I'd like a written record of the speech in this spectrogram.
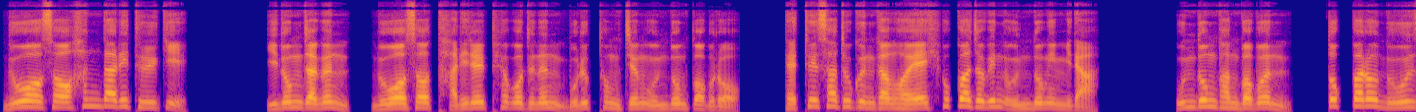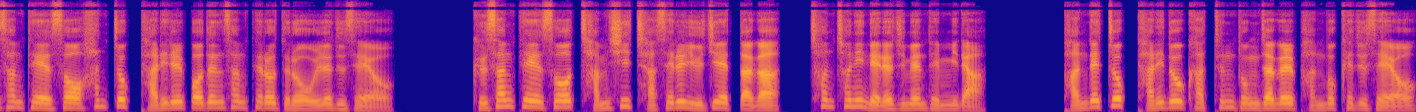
누워서 한 다리 들기. 이 동작은 누워서 다리를 펴고 드는 무릎 통증 운동법으로 대퇴사두근 강화에 효과적인 운동입니다. 운동 방법은 똑바로 누운 상태에서 한쪽 다리를 뻗은 상태로 들어 올려주세요. 그 상태에서 잠시 자세를 유지했다가 천천히 내려주면 됩니다. 반대쪽 다리도 같은 동작을 반복해주세요.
